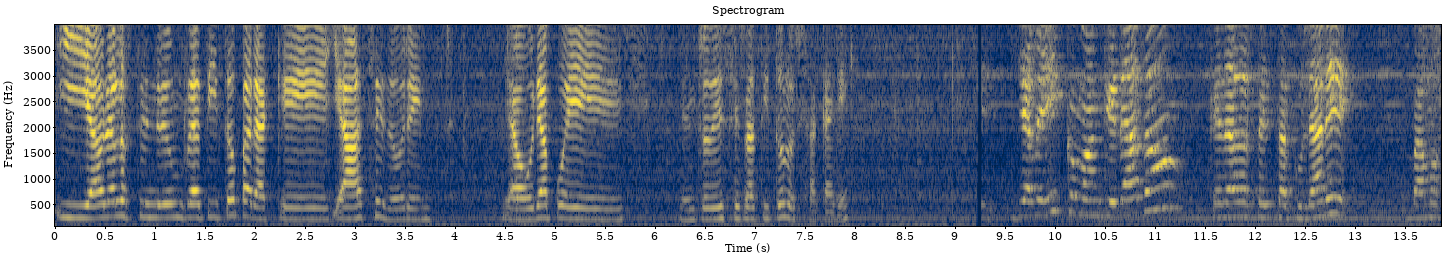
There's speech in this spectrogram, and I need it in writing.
y ahora los tendré un ratito para que ya se doren. Y ahora pues dentro de ese ratito los sacaré. Ya veis cómo han quedado, quedado espectaculares. Vamos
